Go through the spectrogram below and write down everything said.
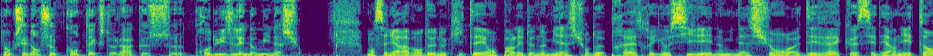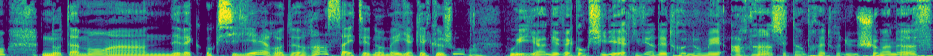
Donc c'est dans ce contexte-là que se produisent les nominations. Monseigneur, avant de nous quitter, on parlait de nomination de prêtres, il y a aussi les nominations euh, d'évêques ces derniers temps, notamment un évêque auxiliaire de Reims a été nommé il y a quelques jours. Oui, il y a un évêque auxiliaire qui vient d'être nommé à Reims, c'est un prêtre du chemin neuf.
